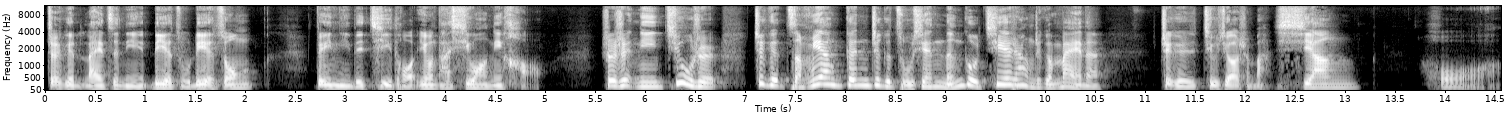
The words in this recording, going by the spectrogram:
这个来自你列祖列宗对你的寄托，因为他希望你好，说是你就是这个怎么样跟这个祖先能够接上这个脉呢？这个就叫什么香火，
